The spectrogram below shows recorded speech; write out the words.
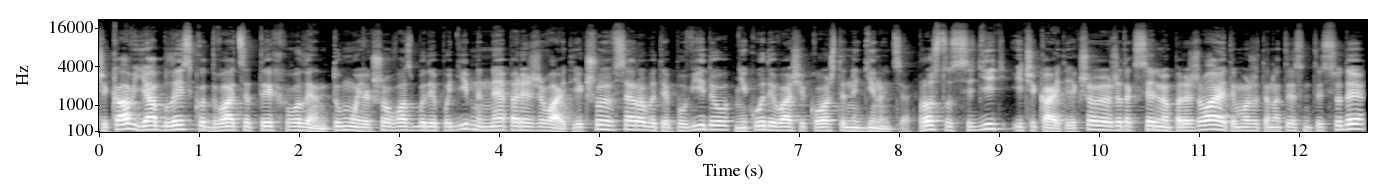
Чекав я близько 20 хвилин. Тому, якщо у вас буде подібне, не переживайте. Якщо ви все робите по відео, нікуди ваші кошти не дінуться. Просто сидіть і чекайте. Якщо ви вже так сильно переживаєте, можете натиснути сюди,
